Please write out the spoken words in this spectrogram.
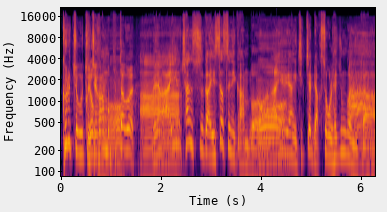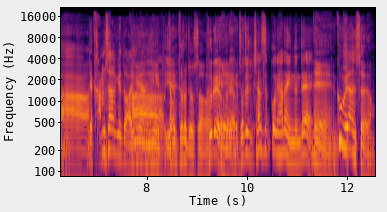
그렇죠, 그렇죠. 제가 그렇군요. 한번 부탁을 아. 왜냐면 아이유 찬스가 있었으니까 한번 오. 아이유 양이 직접 약속을 해준 거니까. 아. 근데 감사하게도 아이유 아, 양이 부탁을 예. 들어줘서 그래요, 예. 그래요. 저도 찬스권이 하나 있는데 예, 그거 왜 안 써요?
